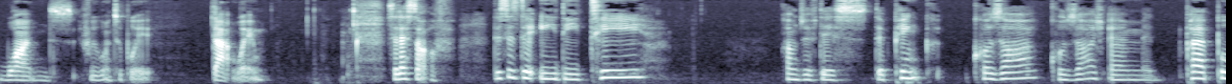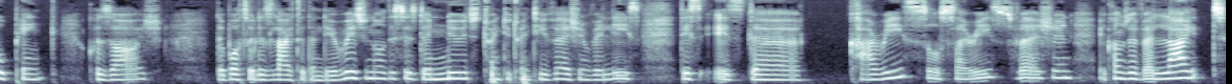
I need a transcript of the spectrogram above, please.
ones, if we want to put it that way. So let's start off. This is the EDT. Comes with this, the pink corsage, corsage, um, purple pink corsage. The bottle is lighter than the original. This is the nude 2020 version release. This is the Caresse or Saris version. It comes with a light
